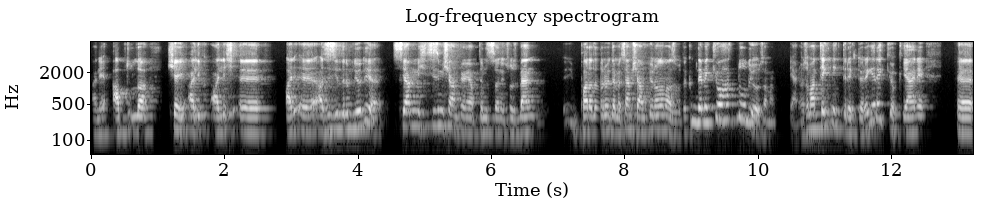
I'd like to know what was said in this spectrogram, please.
Hani Abdullah şey Ali Ali, e, Ali e, Aziz Yıldırım diyordu ya sen mi, siz mi şampiyon yaptığınızı sanıyorsunuz? Ben paraları ödemesem şampiyon olamaz bu takım. Demek ki o haklı oluyor o zaman. Yani o zaman teknik direktöre gerek yok. Yani E,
